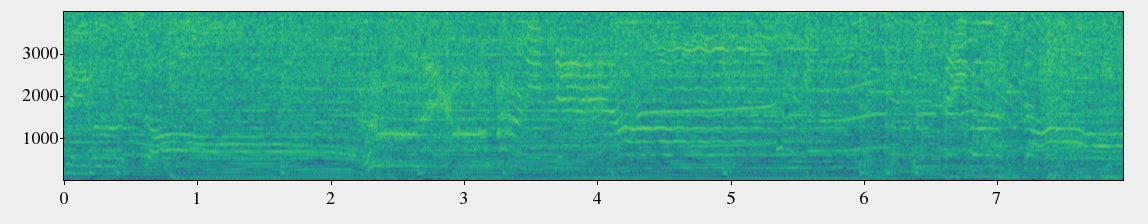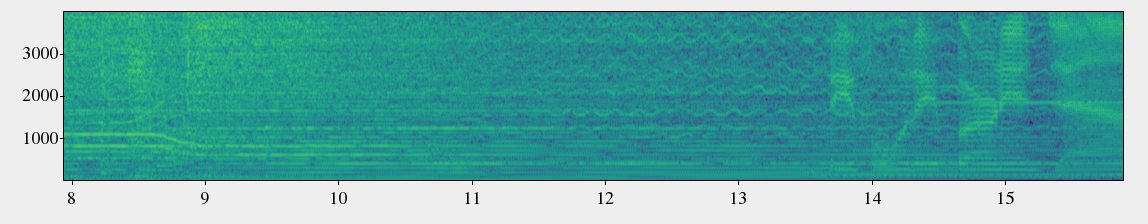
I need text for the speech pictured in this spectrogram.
Save us all. They're gonna burn it down. Save us all. Before they burn it down.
